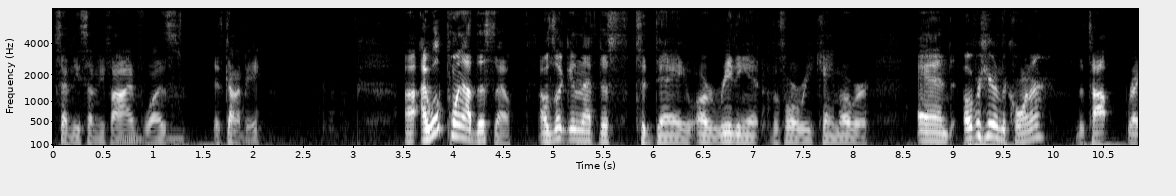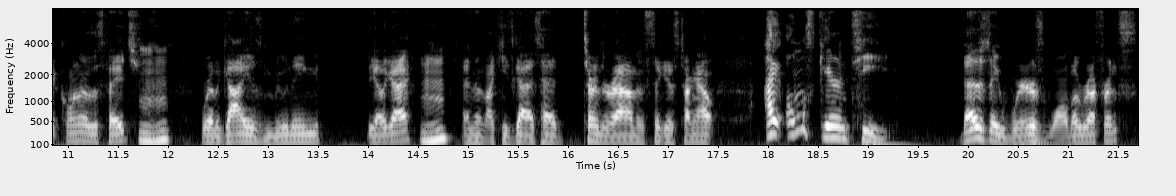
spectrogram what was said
7075 was. It's gonna be. Uh, I will point out this though. I was looking at this today, or reading it before we came over, and over here in the corner, the top right corner of this page, where the guy is mooning the other guy, mm-hmm. and then like he's got his head turned around and sticking his tongue out. I almost guarantee that is a Where's Waldo reference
